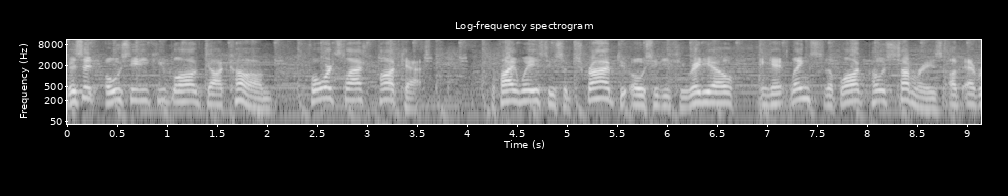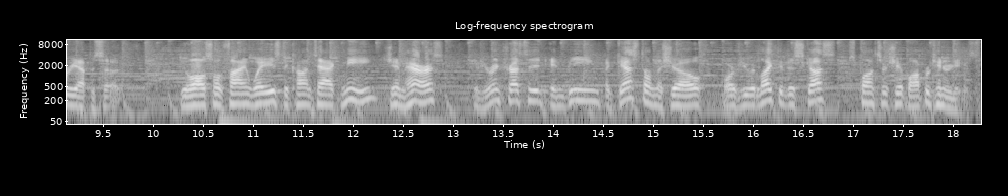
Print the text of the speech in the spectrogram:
Visit ocdqblog.com forward slash podcast to find ways to subscribe to OCDQ Radio and get links to the blog post summaries of every episode. You'll also find ways to contact me, Jim Harris, if you're interested in being a guest on the show or if you would like to discuss sponsorship opportunities.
